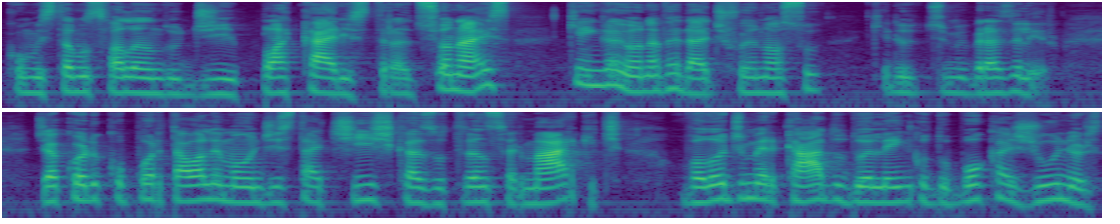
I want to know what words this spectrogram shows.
como estamos falando de placares tradicionais, quem ganhou, na verdade, foi o nosso querido time brasileiro. De acordo com o portal alemão de estatísticas, o Transfer Market, o valor de mercado do elenco do Boca Juniors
